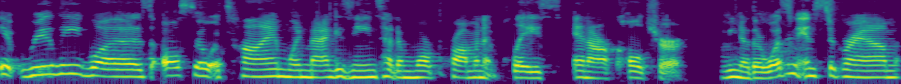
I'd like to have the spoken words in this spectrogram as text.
it really was also a time when magazines had a more prominent place in our culture. You know, there wasn't Instagram,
